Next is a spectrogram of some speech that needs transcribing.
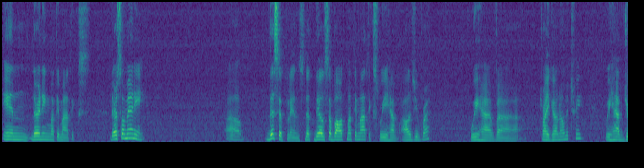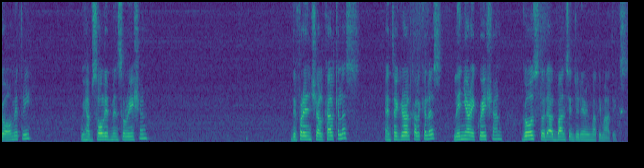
in learning mathematics. There are so many uh, disciplines that deals about mathematics. We have algebra, we have uh, trigonometry, we have geometry, we have solid mensuration, differential calculus, integral calculus, linear equation, goes to the advanced engineering mathematics.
